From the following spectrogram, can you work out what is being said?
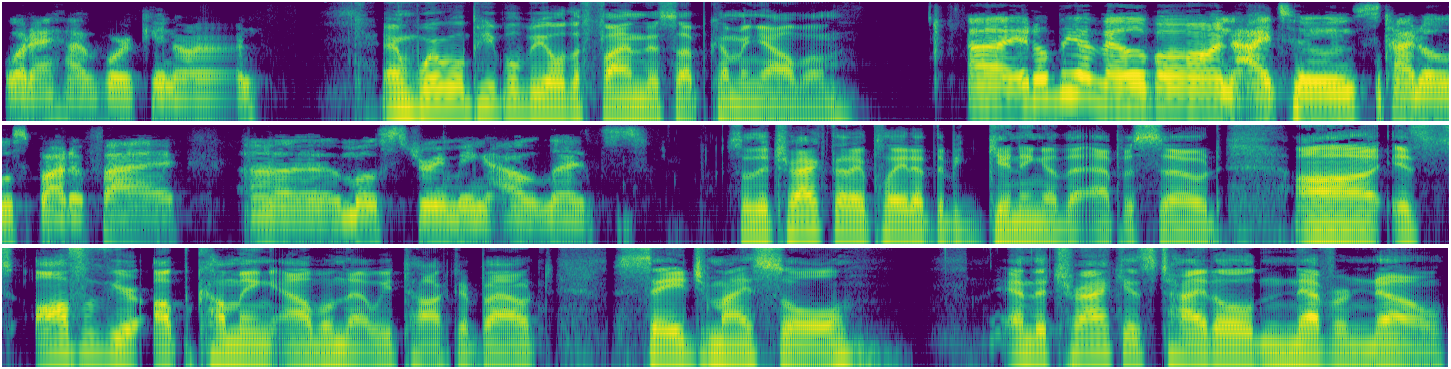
what I have working on. And where will people be able to find this upcoming album? Uh, it'll be available on iTunes, Tidal, Spotify, uh, most streaming outlets. So the track that I played at the beginning of the episode, uh, it's off of your upcoming album that we talked about, Sage My Soul, and the track is titled "Never Know."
